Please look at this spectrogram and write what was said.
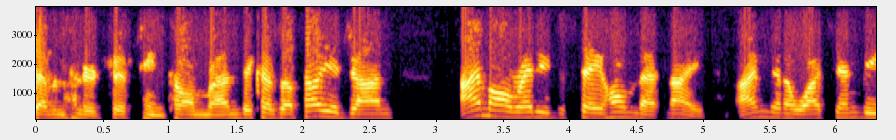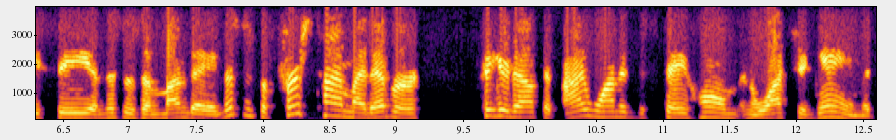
715th home run because I'll tell you, John, I'm all ready to stay home that night. I'm going to watch NBC, and this is a Monday. And this is the first time I'd ever figured out that I wanted to stay home and watch a game. It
